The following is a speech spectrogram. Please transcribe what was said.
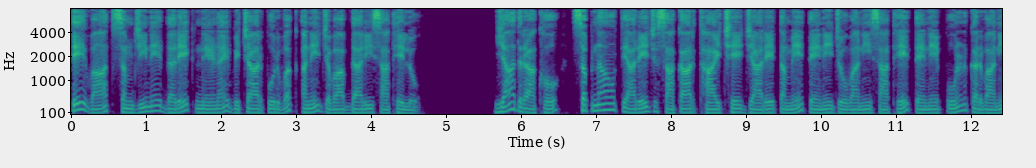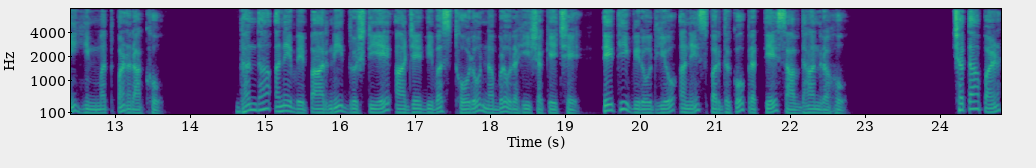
તે વાત સમજીને દરેક નિર્ણય વિચારપૂર્વક અને જવાબદારી સાથે લો. યાદ રાખો, સપનાઓ ત્યારે જ સાકાર થાય છે જ્યારે તમે તેને જોવાની સાથે તેને પૂર્ણ કરવાની હિંમત પણ રાખો. ધંધા અને વેપારની દૃષ્ટિએ આજે દિવસ થોડો નબળો રહી શકે છે. તેથી વિરોધીઓ અને સ્પર્ધકો પ્રત્યે સાવધાન રહો. છતાં પણ,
